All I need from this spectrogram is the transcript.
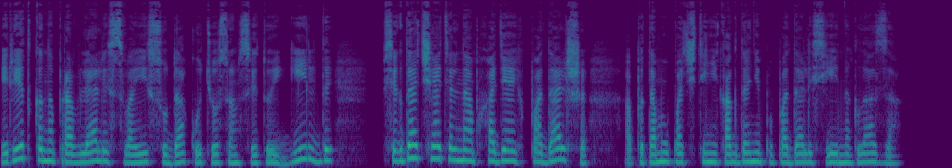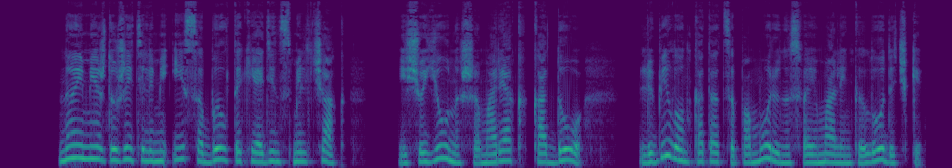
и редко направляли свои суда к утесам Святой Гильды, всегда тщательно обходя их подальше, а потому почти никогда не попадались ей на глаза. Но и между жителями Иса был таки один смельчак, еще юноша, моряк Кадо, Любил он кататься по морю на своей маленькой лодочке,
